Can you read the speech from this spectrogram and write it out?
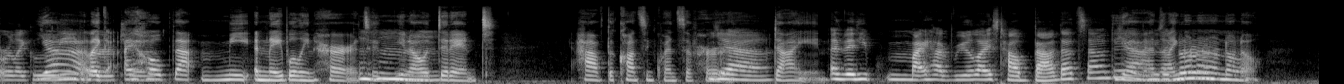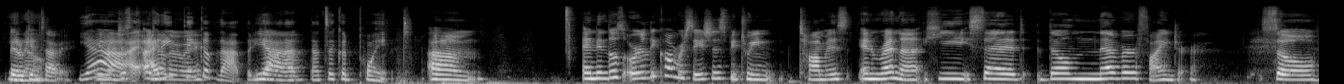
or like Yeah, like Mm-hmm. I hope that me enabling her to, you know, didn't have the consequence of her Yeah. dying. and then he might have realized how bad that sounded yeah, and then and he's like, like, no, no, no, no, no. You Pero know? quién sabe. Yeah, You know, I, I didn't think of that, but yeah, Yeah. that, that's a good point. Um, and in those early conversations between Thomas and Rena, he said they'll never find her. So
